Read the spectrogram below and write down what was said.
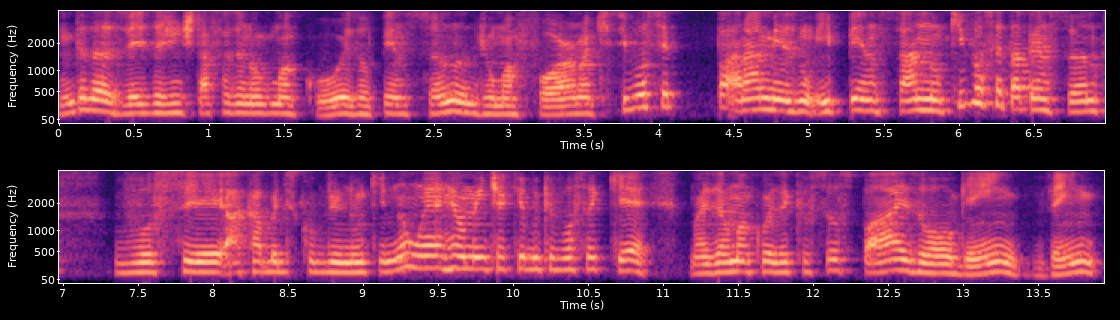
muitas das vezes a gente está fazendo alguma coisa ou pensando de uma forma que se você parar mesmo e pensar no que você está pensando, você acaba descobrindo que não é realmente aquilo que você quer, mas é uma coisa que os seus pais ou alguém vem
